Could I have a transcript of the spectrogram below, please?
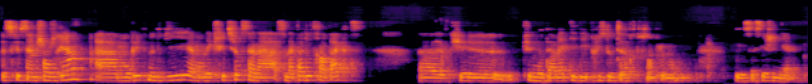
parce que ça ne change rien à mon rythme de vie, à mon écriture. Ça n'a, ça n'a pas d'autre impact euh, que que de me permettre d'aider plus d'auteurs, tout simplement. Et ça, c'est génial.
